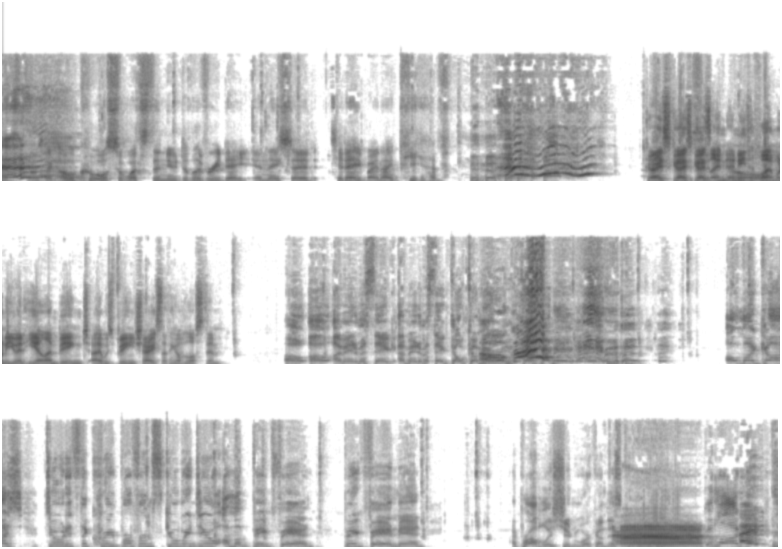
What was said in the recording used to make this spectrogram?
Uh, I was like, "Oh, cool. So what's the new delivery date?" And they said, "Today by 9 p.m." Guys, guys, guys! I, said I need to find one of you and heal. I'm being. I was being chased. I think I've lost him. Oh, oh, I made a mistake. I made a mistake. Don't come Oh, here. God! Don't come here. oh my gosh, dude, it's the creeper from Scooby Doo. I'm a big fan. Big fan, man. I probably shouldn't work on this. Ah! Good luck. I'm too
